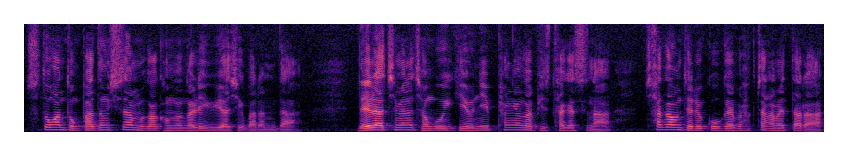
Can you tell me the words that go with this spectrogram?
수도관 동파 등 시설물과 건강관리 유의하시기 바랍니다. 내일 아침에는 전국의 기온이 평년과 비슷하겠으나 차가운 대륙 고기압의 확장함에 따라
